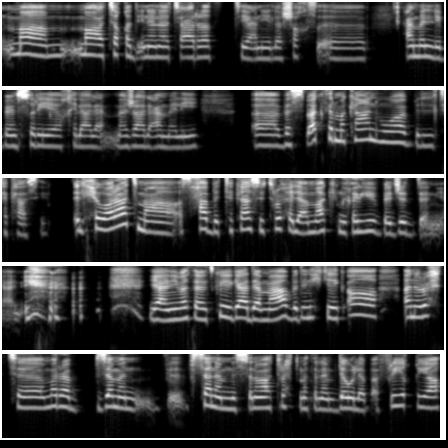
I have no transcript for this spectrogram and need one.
ما ما أعتقد إن أنا تعرضت يعني لشخص آه، عملني بعنصرية خلال مجال عملي. آه، بس بأكثر مكان هو بالتكاسي. الحوارات مع أصحاب التكاسي تروح إلى أماكن غريبة جدا يعني. يعني مثلا تكوني قاعدة معاه بعدين يحكي لك آه أنا رحت مرة بزمن بسنة من السنوات رحت مثلا بدولة بأفريقيا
